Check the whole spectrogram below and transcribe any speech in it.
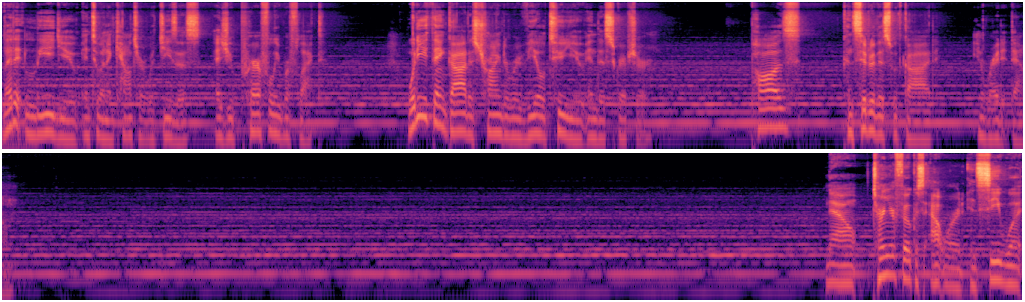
let it lead you into an encounter with Jesus as you prayerfully reflect. What do you think God is trying to reveal to you in this scripture? Pause, consider this with God, and write it down. Now, turn your focus outward and see what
